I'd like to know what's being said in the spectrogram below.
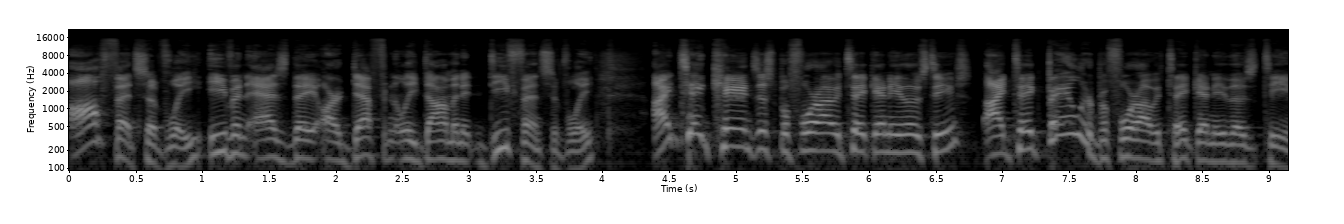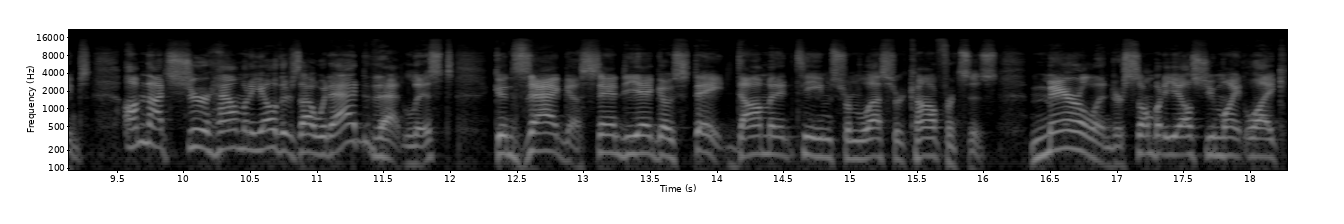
offensively, even as they are definitely dominant defensively. I'd take Kansas before I would take any of those teams. I'd take Baylor before I would take any of those teams. I'm not sure how many others I would add to that list. Gonzaga, San Diego State, dominant teams from lesser conferences. Maryland or somebody else you might like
